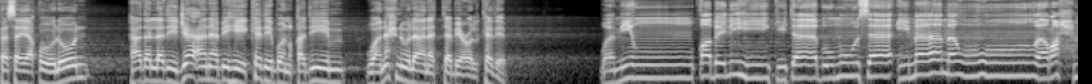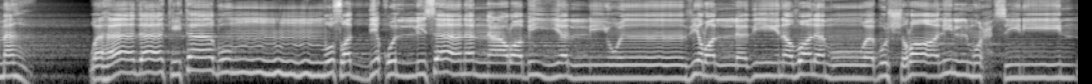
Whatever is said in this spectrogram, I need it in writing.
فسيقولون هذا الذي جاءنا به كذب قديم ونحن لا نتبع الكذب. ومن قبله كتاب موسى إماما ورحمة وهذا كتاب مصدق لسانا عربيا لينذر الذين ظلموا وبشرى للمحسنين.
